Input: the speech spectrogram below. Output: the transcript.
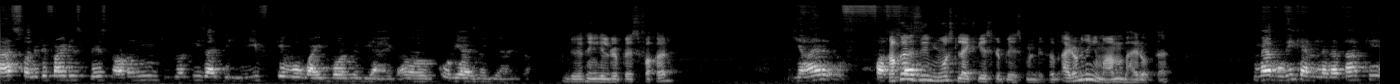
has solidified his place not only in T 20s I believe کہ وہ وائٹ بال میں بھی آئے گا کوریاز میں بھی آئے گا do you think he will replace Fakhar یار Fakhar is the most likeliest replacement I don't think Imam باہر ہوتا ہے میں وہی کہنے لگا تھا کہ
